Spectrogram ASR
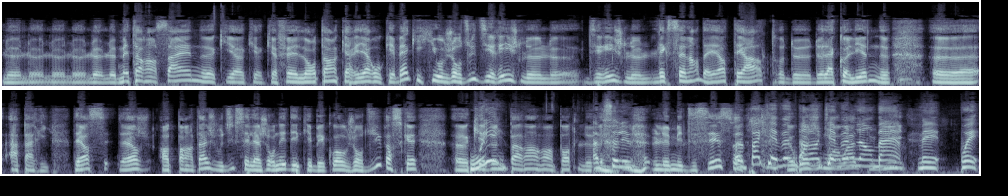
le, metteur en scène qui a, qui a, fait longtemps carrière au Québec et qui aujourd'hui dirige le, dirige l'excellent d'ailleurs théâtre de, de la colline euh, à Paris. D'ailleurs, d'ailleurs, en parenthèse, je vous dis que c'est la journée des Québécois aujourd'hui parce que euh, Kevin Parent remporte le, le, Médicis. Euh, pas Kevin Parent, Kevin Lambert, mais oui.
